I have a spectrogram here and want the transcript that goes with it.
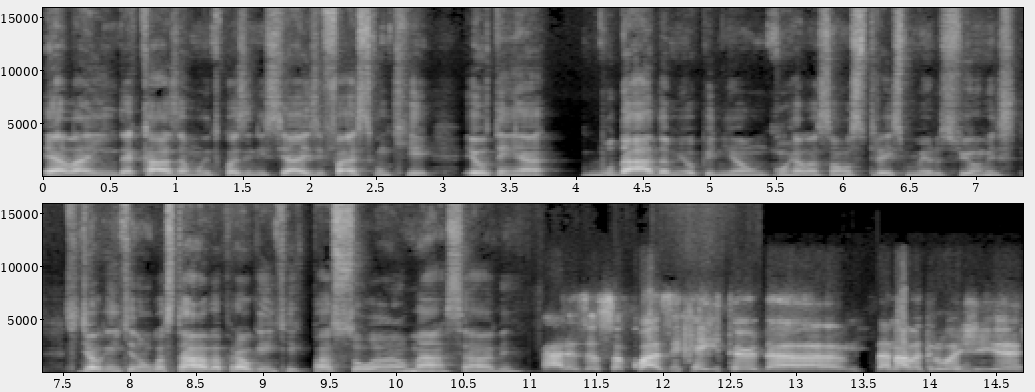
ela ainda casa muito com as iniciais e faz com que eu tenha mudado a minha opinião com relação aos três primeiros filmes de alguém que não gostava para alguém que passou a amar, sabe? Caras, eu sou quase hater da, da nova trilogia,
